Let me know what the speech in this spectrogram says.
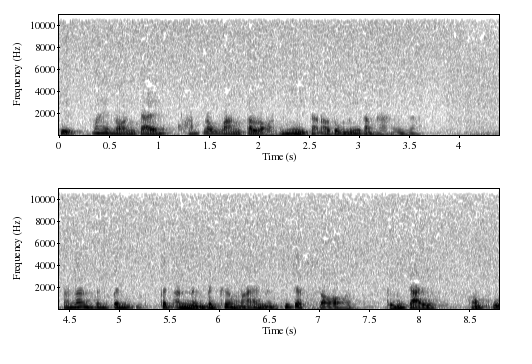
ที่ไม่ให้นอนใจความระวังตลอดนี่ท่านเอาตรงนี้ต่างหากนี่นะอันนั้นเป็นเป็นเป็นอันหนึ่งเป็นเครื่องหมายอันหนึ่งที่จะสอดถึงใจของผู้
